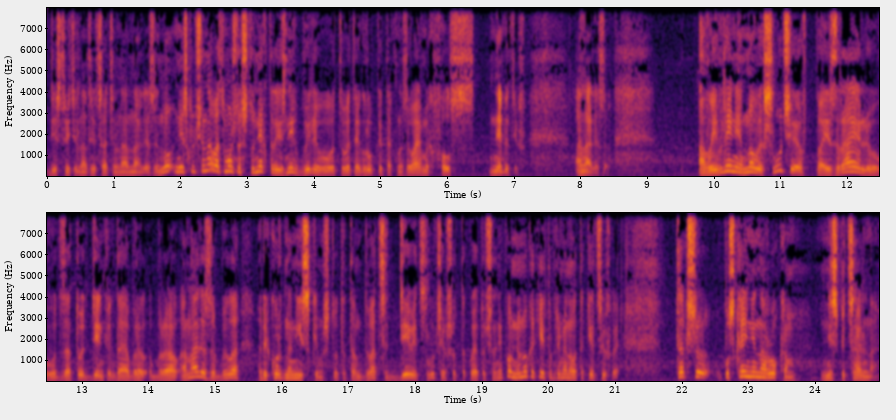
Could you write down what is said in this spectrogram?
действительно отрицательные анализы. Но не исключена возможность, что некоторые из них были вот в этой группе так называемых false negative анализов. А выявление новых случаев по Израилю вот за тот день, когда я брал, брал анализы, было рекордно низким. Что-то там 29 случаев, что-то такое, я точно не помню, но какие-то примерно вот такие цифры. Так что, пускай не нароком, не специально,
